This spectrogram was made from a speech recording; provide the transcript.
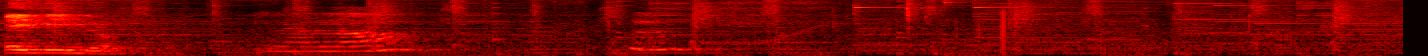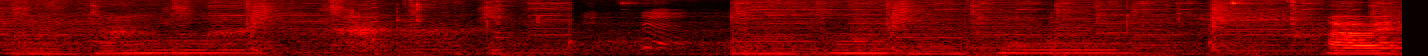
el hilo. No, no. A ver.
